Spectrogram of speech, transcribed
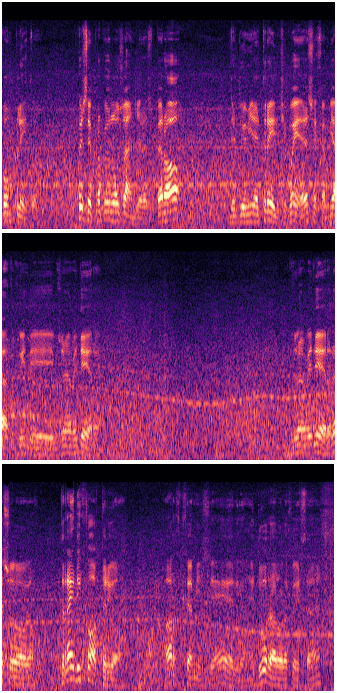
completo. Questo è proprio Los Angeles però del 2013 poi adesso è cambiato quindi bisogna vedere. Bisogna vedere. Adesso tre elicotteri ho porca miseria. È dura allora questa eh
